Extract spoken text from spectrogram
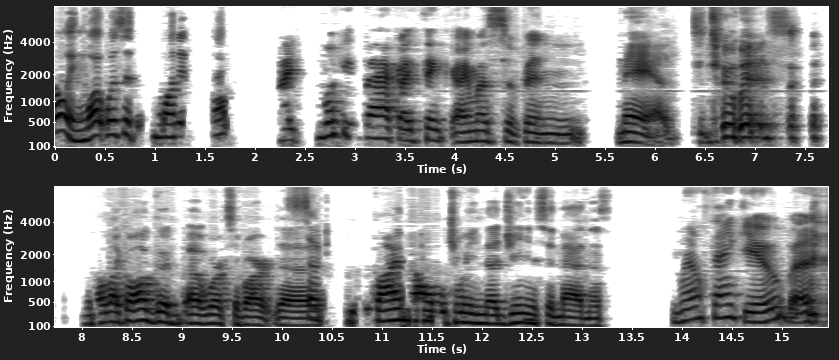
going? What was it you wanted? I, looking back, I think I must have been mad to do it. You know, like all good uh, works of art, uh, So fine line between uh, genius and madness. Well, thank you, but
